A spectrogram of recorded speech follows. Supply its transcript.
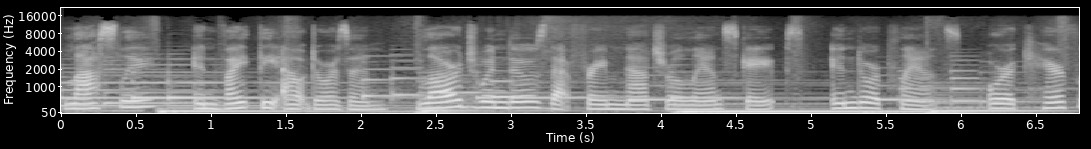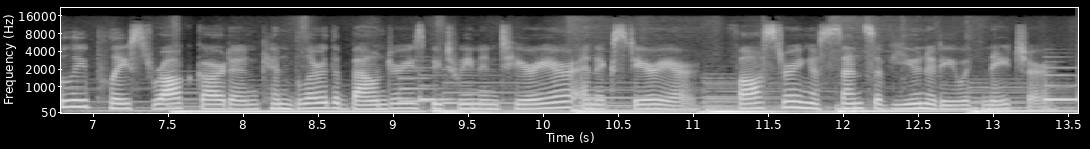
Lastly, invite the outdoors in. Large windows that frame natural landscapes, indoor plants, or a carefully placed rock garden can blur the boundaries between interior and exterior, fostering a sense of unity with nature.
